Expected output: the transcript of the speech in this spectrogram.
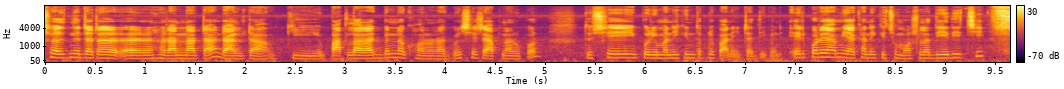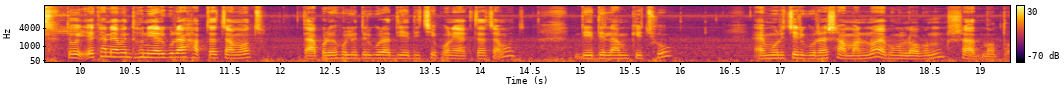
সজনে আহ, রান্নাটা ডালটা কি পাতলা রাখবেন না ঘন রাখবেন সেটা আপনার উপর? তো সেই পরিমাণে কিন্তু আপনি পানিটা দিবেন। এরপরে আমি এখানে কিছু মশলা দিয়ে দিচ্ছি। তো এখানে আমি ধনিয়ার গুঁড়া হাফ চা চামচ তারপরে হলুদের গুঁড়া দিয়ে দিচ্ছি পনে এক চা চামচ। দিয়ে দিলাম কিছু মরিচের গুঁড়া সামান্য এবং লবণ স্বাদ মতো।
